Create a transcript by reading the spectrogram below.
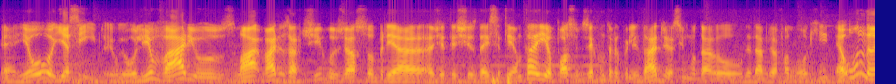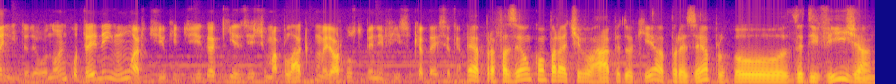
É, eu, e assim, eu, eu li vários, lá, vários artigos já sobre a, a, GTX 1070 e eu posso dizer com tranquilidade, assim, o, o DW já falou que é unânime, entendeu? Eu não encontrei nenhum artigo que diga que existe uma placa com melhor custo-benefício que a 1070. É, para fazer um comparativo rápido aqui, ó, por exemplo, o The Division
